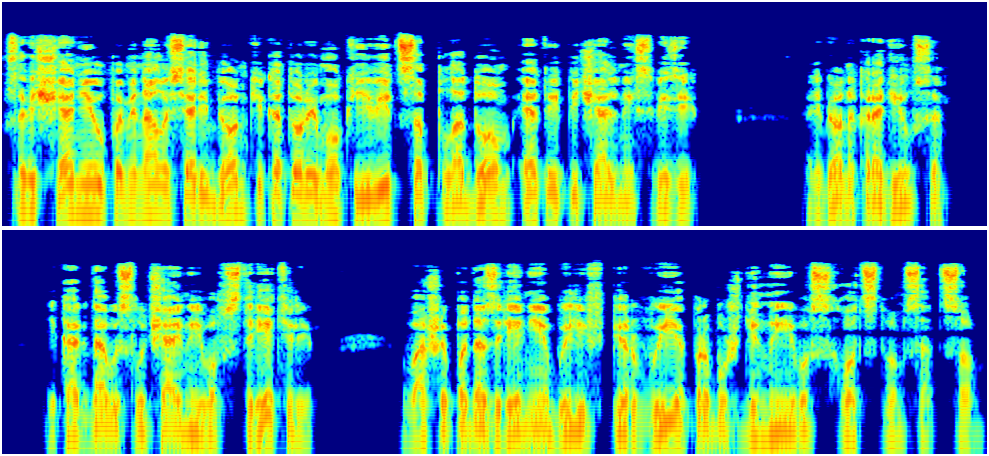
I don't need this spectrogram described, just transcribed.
В завещании упоминалось о ребенке, который мог явиться плодом этой печальной связи. Ребенок родился, и когда вы случайно его встретили, ваши подозрения были впервые пробуждены его сходством с отцом.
